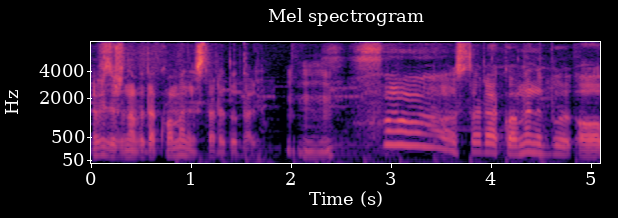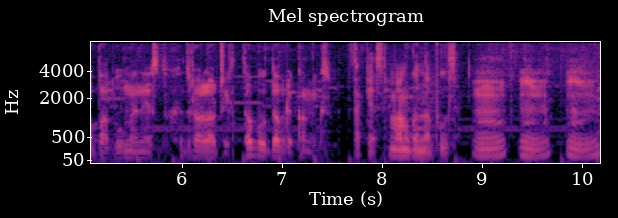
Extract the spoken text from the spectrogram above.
No widzę, że nawet Aquameny stare dodali. Mhm. O, stare Aquameny były... O, Batwoman jest, Hydrology. To był dobry komiks. Tak jest, mam go na półce. Mm, mm, mm.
